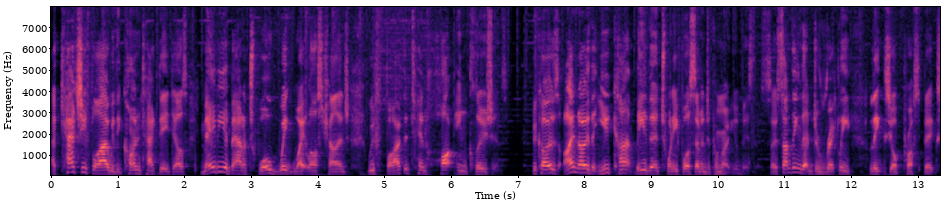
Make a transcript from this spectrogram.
A catchy flyer with your contact details, maybe about a 12 week weight loss challenge with five to 10 hot inclusions. Because I know that you can't be there 24 seven to promote your business. So something that directly links your prospects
